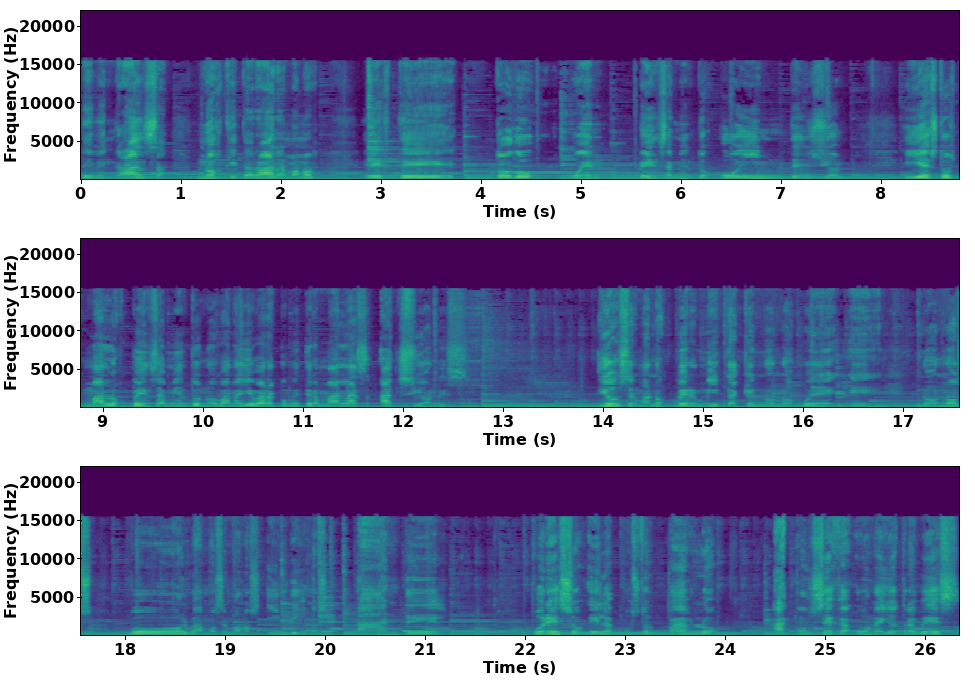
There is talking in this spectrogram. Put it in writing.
de venganza, nos quitarán, hermanos, este, todo buen pensamiento o intención y estos malos pensamientos nos van a llevar a cometer malas acciones. Dios, hermanos, permita que no nos, eh, no nos volvamos, hermanos, indignos ante Él. Por eso el apóstol Pablo aconseja una y otra vez,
